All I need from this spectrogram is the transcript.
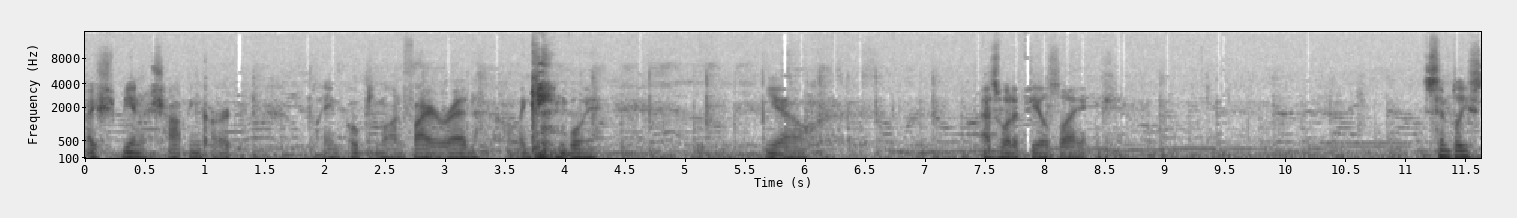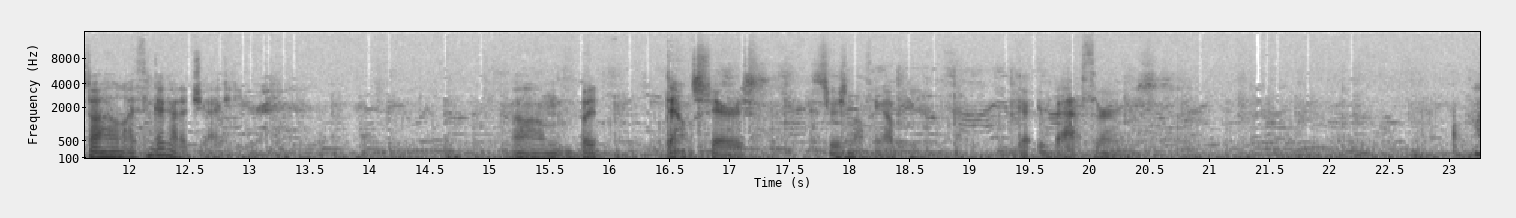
I should be in a shopping cart playing Pokemon Fire Red on the Game Boy. You know, that's what it feels like. Simply Style, I think I got a jacket here. Um, but downstairs, because there's nothing up here. Got your bathrooms.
